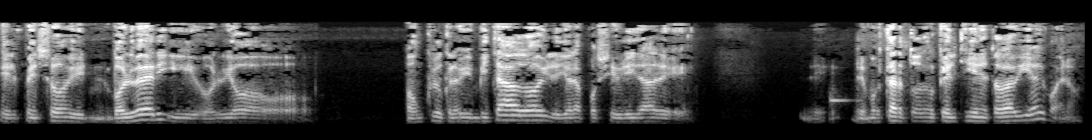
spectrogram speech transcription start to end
él pensó en volver y volvió a un club que lo había invitado y le dio la posibilidad de, de, mostrar todo lo que él tiene todavía. Y bueno,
